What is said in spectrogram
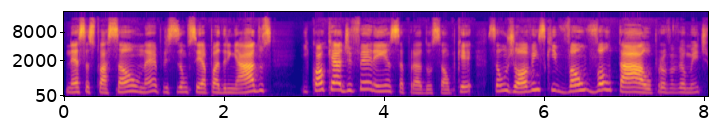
nessa situação, né? Precisam ser apadrinhados e qual que é a diferença para a adoção? Porque são jovens que vão voltar ou provavelmente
